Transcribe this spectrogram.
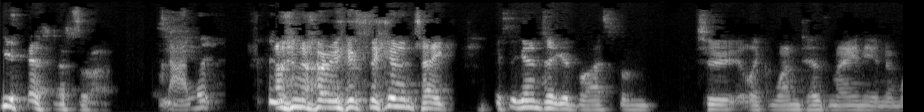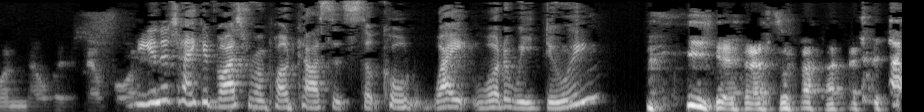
Yeah, that's right. Look, I don't know if they're going to take if they're going to take advice from two like one Tasmanian and one Melbourne Melbourne. you're going to take advice from a podcast that's called "Wait, What Are We Doing?" yeah, that's right. I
